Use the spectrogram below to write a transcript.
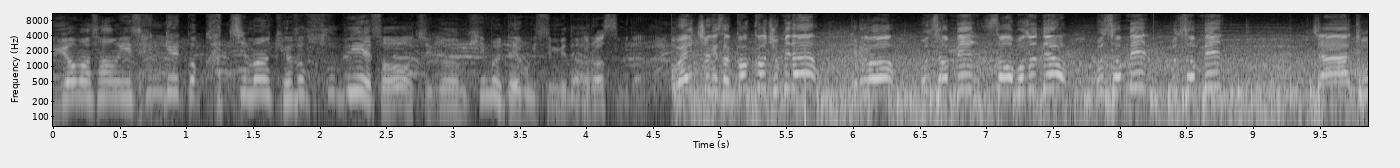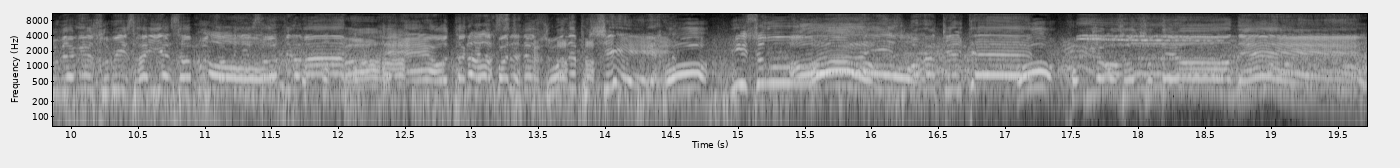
위험한 상황이 생길 것 같지만 계속 수비에서 지금 힘을 내고 있습니다. 그렇습니다. 왼쪽에서 꺾어줍니다. 그리고 문선민 써보는데요. 문선민, 문선민. 자, 두 명의 수비 사이에서 문선민이 어. 싸웁니다만. 아. 네, 어떻게. 빠지는 수원 FC. 어? 이승우! 어, 이승우가 뛸 때 어? 홍정우 선수인데요. 네.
